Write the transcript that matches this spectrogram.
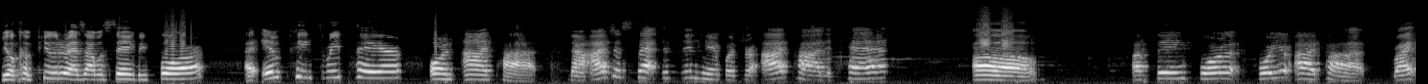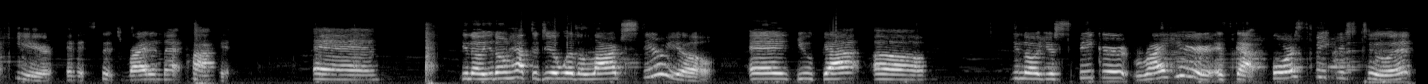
your computer, as I was saying before, an MP3 player, or an iPod. Now, I just sat this in here, but your iPod, it has uh, a thing for, for your iPod right here, and it sits right in that pocket. And, you know, you don't have to deal with a large stereo. And you got, uh, you know, your speaker right here. It's got four speakers to it.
